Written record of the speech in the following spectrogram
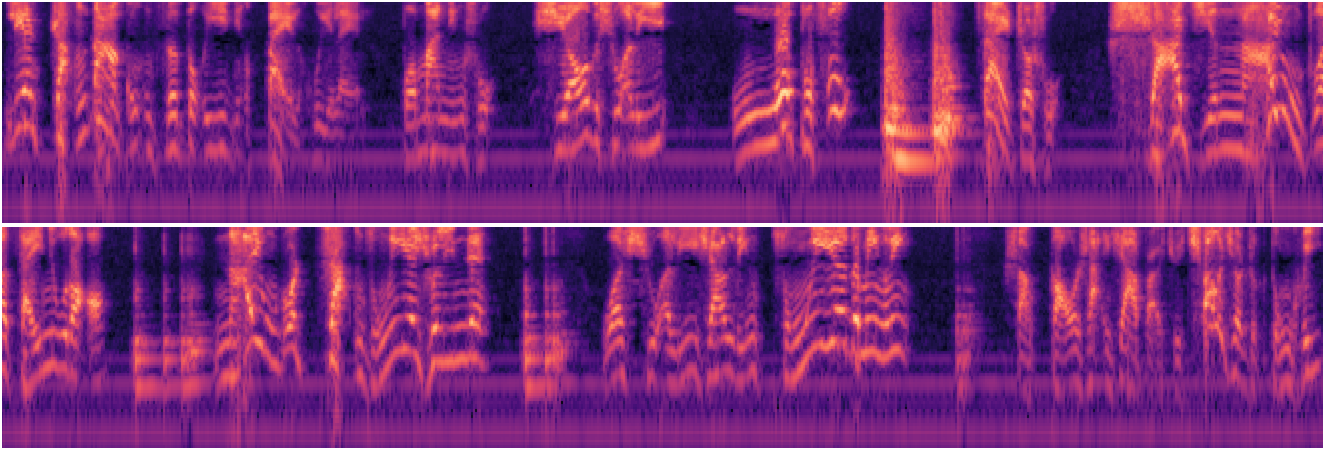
连张大公子都已经败了回来了。不瞒您说，小子薛礼，我不服。再者说，杀鸡哪用着宰牛刀？哪用着张总爷去临阵？我薛礼想领总爷的命令。”上高山下边去瞧瞧这个董魁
